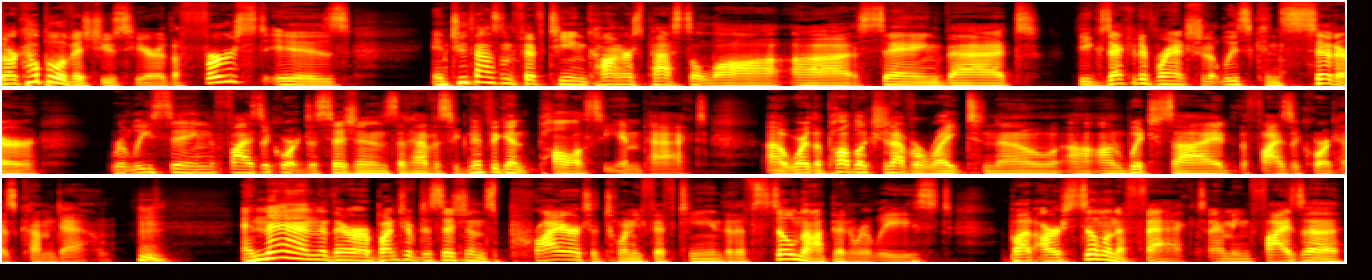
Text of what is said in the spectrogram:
So there are a couple of issues here. The first is in 2015, Congress passed a law uh, saying that the executive branch should at least consider releasing FISA court decisions that have a significant policy impact, uh, where the public should have a right to know uh, on which side the FISA court has come down. Hmm. And then there are a bunch of decisions prior to 2015 that have still not been released, but are still in effect. I mean, FISA,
